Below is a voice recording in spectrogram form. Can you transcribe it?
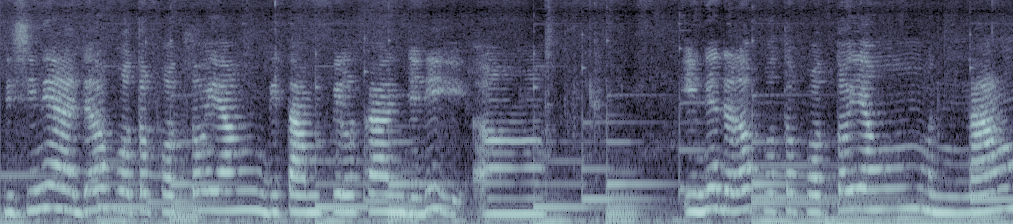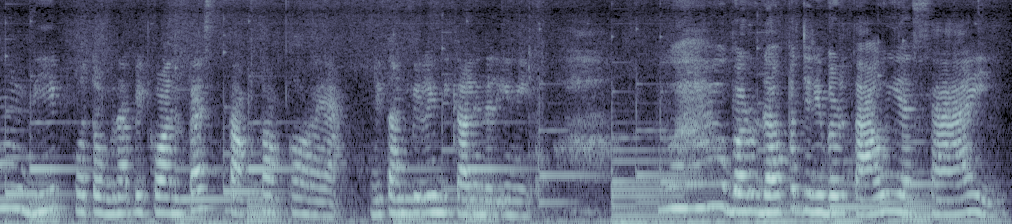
Di sini ada foto-foto yang ditampilkan. Jadi eh, ini adalah foto-foto yang menang di fotografi kontes TikTok Korea. Ditampilin di kalender ini. Wow, baru dapat jadi baru tahu ya, Say.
